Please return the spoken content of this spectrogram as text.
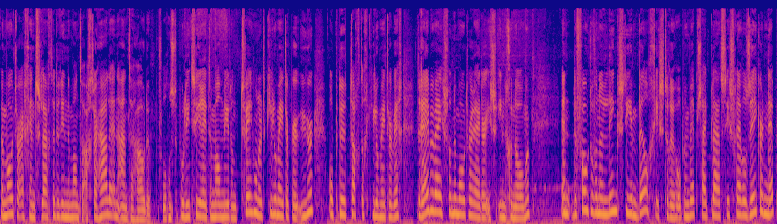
Een motoragent slaagde erin de man te achterhalen en aan te houden. Volgens de politie reed de man meer dan 200 kilometer per uur op de 80 kilometer weg. Het rijbewijs van de motorrijder is ingenomen. En de foto van een links die een Belg gisteren op een website plaatste is vrijwel zeker nep.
